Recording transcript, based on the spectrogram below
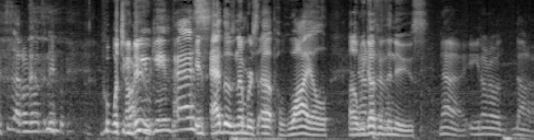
I don't know what to do. What you Are can you do Game Pass? is add those numbers up while uh, we No, go no, through no, the news. No, you don't know. No, no.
